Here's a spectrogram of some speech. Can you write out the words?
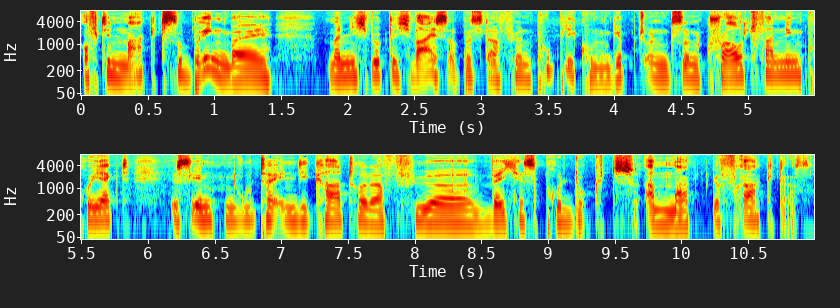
auf den Markt zu bringen, weil man nicht wirklich weiß, ob es dafür ein Publikum gibt. Und so ein Crowdfunding-Projekt ist eben ein guter Indikator dafür, welches Produkt am Markt gefragt ist.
